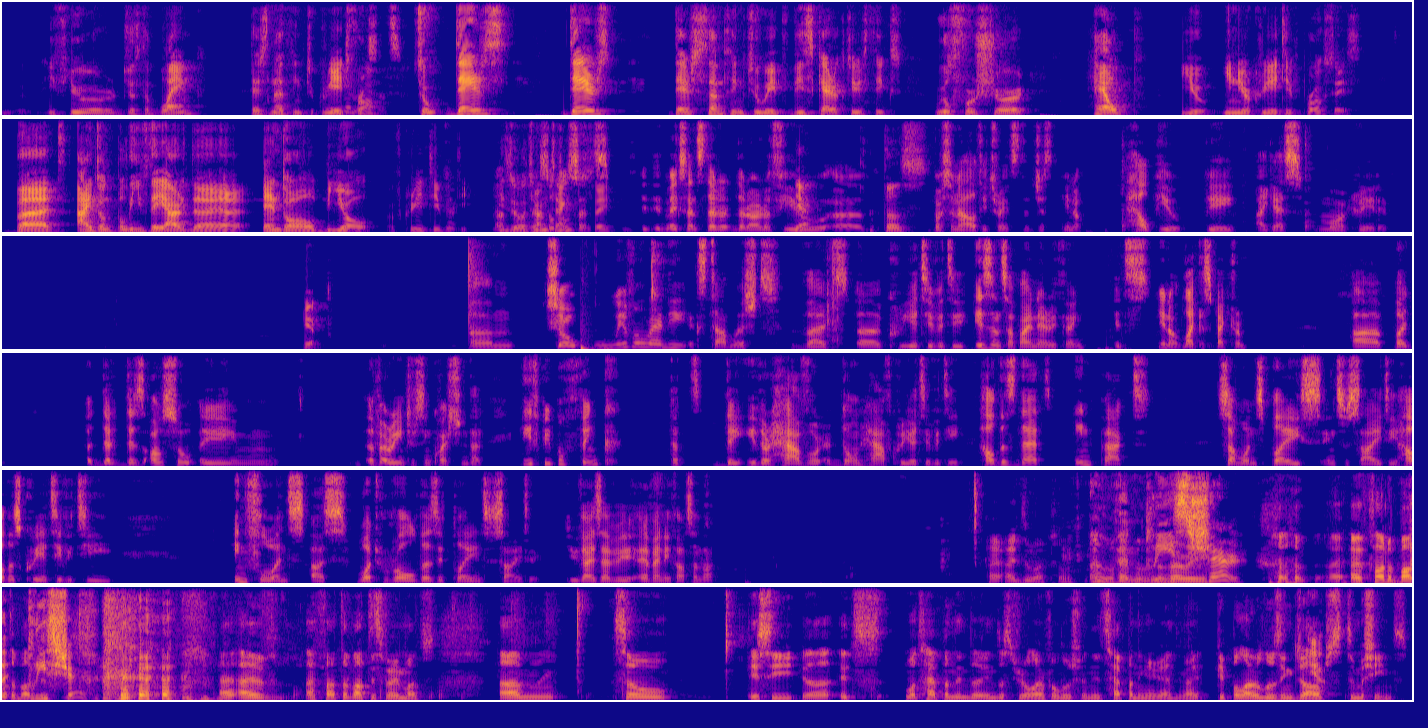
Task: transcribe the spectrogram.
if you're just a blank, there's nothing to create from. sense. So there's, there's, there's something to it. These characteristics will for sure help you in your creative process but I don't believe they are the end all be all of creativity. is what I'm trying sense. to say. It, it makes sense that there- there are a few Yeah. uh, It personality traits that just you know help you be, I guess, more creative. Yeah. Um. So we've already established that uh, creativity isn't a binary thing. It's you know like a spectrum. Uh, but there, there's also a um, a very interesting question that if people think that they either have or don't have creativity, how does that impact someone's place in society? How does creativity influence us? What role does it play in society? Do you guys have have any thoughts on that? I, I do actually. I Oh, do then a- a please very- share. I, I thought about Th- about please this. share. I, I've I thought about this very much. Um, so you see, uh, it's what happened in the industrial revolution. It's happening again, right? People are losing jobs to machines,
